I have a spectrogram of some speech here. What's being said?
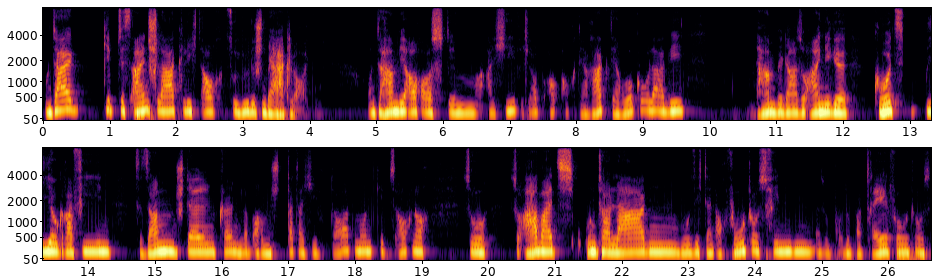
Und da gibt es ein Schlaglicht auch zu jüdischen Bergleuten. Und da haben wir auch aus dem Archiv, ich glaube auch der RAG, der Rohrkohle AG, haben wir da so einige Kurzbiografien zusammenstellen können. Ich glaube, auch im Stadtarchiv Dortmund gibt es auch noch so, so Arbeitsunterlagen, wo sich dann auch Fotos finden, also so Porträtfotos,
